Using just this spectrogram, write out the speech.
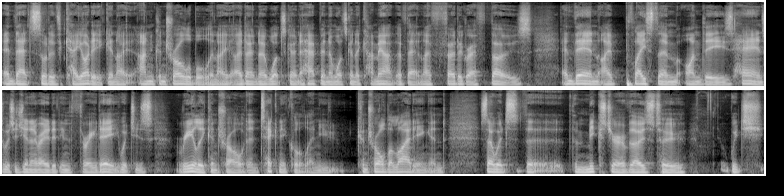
and that's sort of chaotic and I, uncontrollable and I, I don't know what's going to happen and what's going to come out of that and I photographed those and then I placed them on these hands which are generated in 3D which is really controlled and technical and you control the lighting and so it's the the mixture of those two which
